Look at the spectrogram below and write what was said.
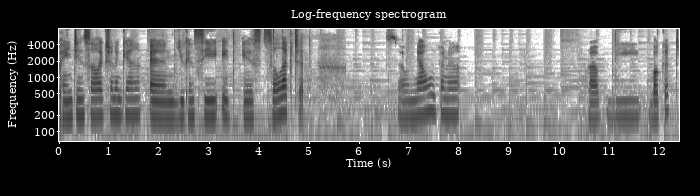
painting selection again and you can see it is selected. So now we're gonna grab the bucket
